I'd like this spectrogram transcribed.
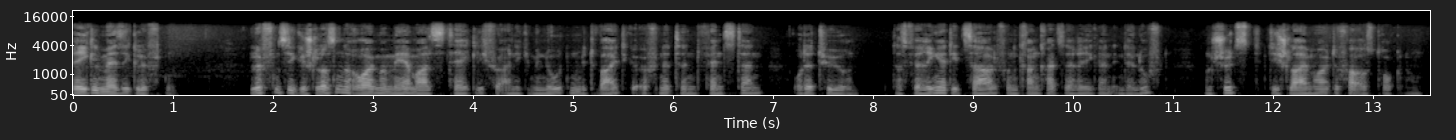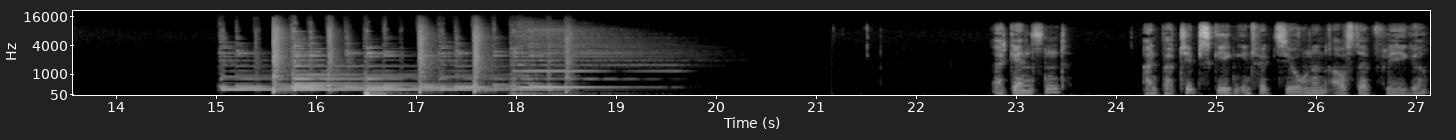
Regelmäßig lüften. Lüften Sie geschlossene Räume mehrmals täglich für einige Minuten mit weit geöffneten Fenstern oder Türen. Das verringert die Zahl von Krankheitserregern in der Luft und schützt die Schleimhäute vor Austrocknung. Ergänzend ein paar Tipps gegen Infektionen aus der Pflege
